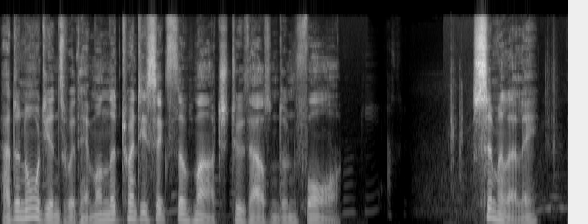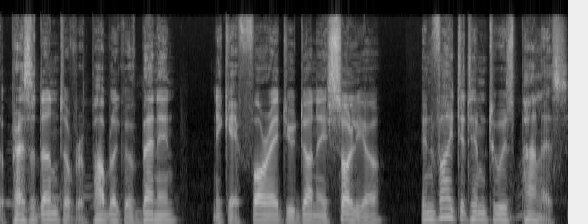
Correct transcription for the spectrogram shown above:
had an audience with him on the 26th of March 2004. Similarly, the President of Republic of Benin, Nicéphore Dieudonné Soglo, invited him to his palace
